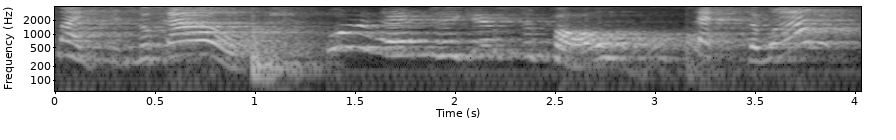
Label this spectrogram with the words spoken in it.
Makes it look old. What to Paul? That's the one.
